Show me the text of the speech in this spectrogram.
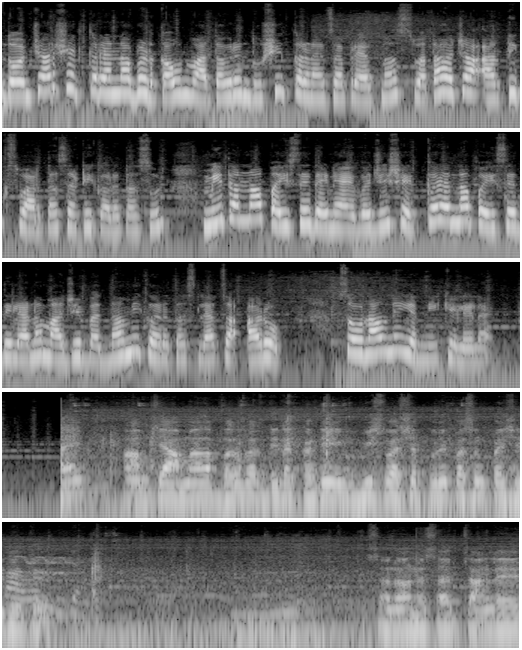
दोन चार शेतकऱ्यांना भडकावून वातावरण दूषित करण्याचा प्रयत्न स्वतःच्या आर्थिक स्वार्थासाठी करत असून मी त्यांना पैसे देण्याऐवजी शेतकऱ्यांना पैसे दिल्यानं माझी बदनामी करत असल्याचा आरोप सोनावणे यांनी केलेला आहे. आमच्या आम्हाला बरोबर दिलं कधी वीस वर्ष पूर्वीपासून पैसे देतं सनावणे साहेब चांगले आहेत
